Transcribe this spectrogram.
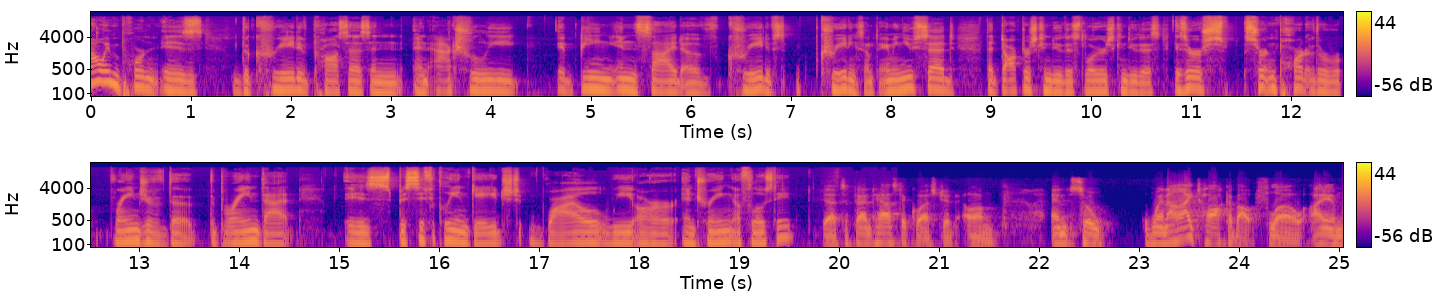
How important is the creative process and and actually it being inside of creative creating something. I mean, you said that doctors can do this, lawyers can do this. Is there a certain part of the range of the the brain that is specifically engaged while we are entering a flow state? Yeah, it's a fantastic question. Um, and so when I talk about flow, I am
